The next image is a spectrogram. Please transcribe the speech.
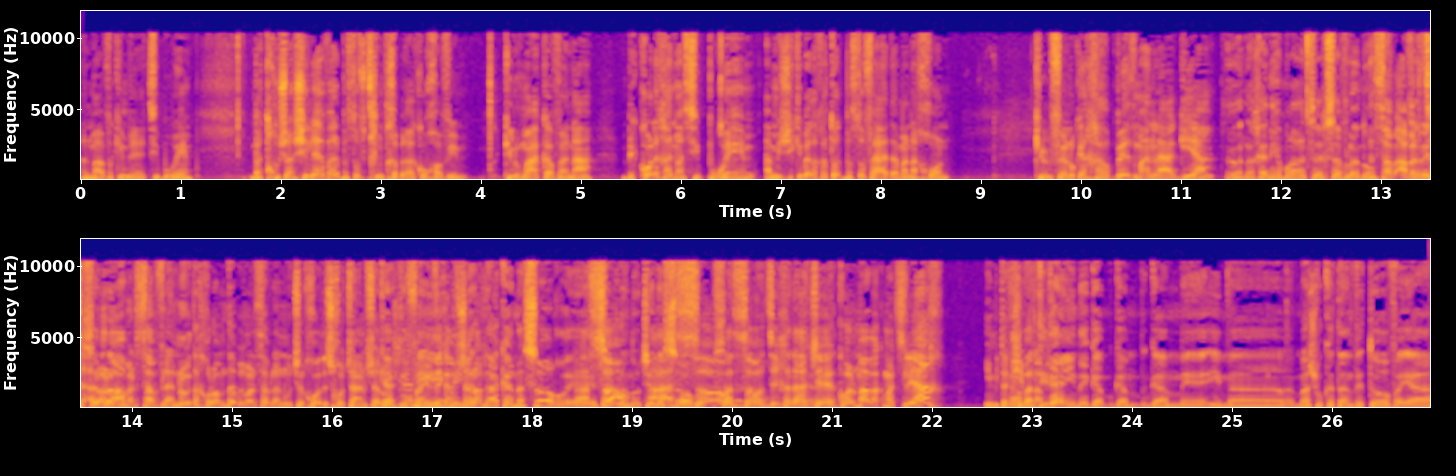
על מאבקים ציבוריים. בתחושה שלי אבל בסוף צריכים להתחבר הכוכבים. כאילו מה הכוונה? בכל אחד מהסיפורים, מי שקיבל החלטות בסוף היה האדם הנכון. כאילו לפעמים לוקח הרבה זמן להגיע, לכן היא אמרה, צריך סבלנות. סב, אבל. לא, לא. אבל סבלנות, אנחנו לא מדברים על סבלנות של חודש, חודשיים, שלוש, כן, כן, לפעמים זה היא גם היא שלוש, נתנה כאן עשור, אה, סבלנות של עשור. עשור, עשור. צריך לדעת שכל מאבק מצליח, אם לא, מתעקשים אבל עליו. תראה, הנה, גם, גם, גם אה, עם ה- משהו קטן וטוב, היה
